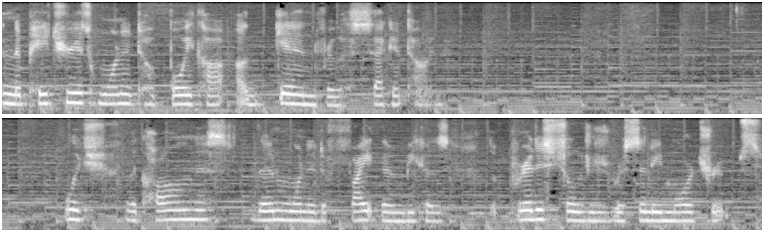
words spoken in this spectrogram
And the Patriots wanted to boycott again for the second time. Which the colonists then wanted to fight them because the British soldiers were sending more troops.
